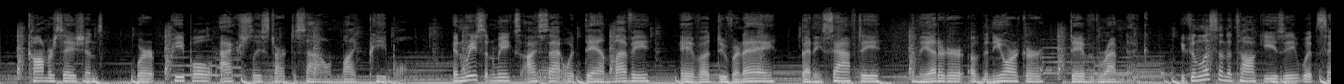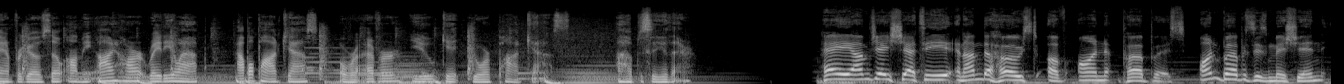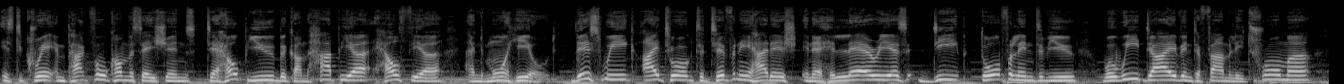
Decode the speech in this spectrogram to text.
Conversations where people actually start to sound like people. In recent weeks, I sat with Dan Levy, Ava DuVernay, Benny Safdie, and the editor of The New Yorker, David Remnick. You can listen to Talk Easy with Sam Fragoso on the iHeartRadio app, Apple Podcasts, or wherever you get your podcasts. I hope to see you there. Hey, I'm Jay Shetty, and I'm the host of On Purpose. On Purpose's mission is to create impactful conversations to help you become happier, healthier, and more healed. This week, I talked to Tiffany Haddish in a hilarious, deep, thoughtful interview where we dive into family trauma,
